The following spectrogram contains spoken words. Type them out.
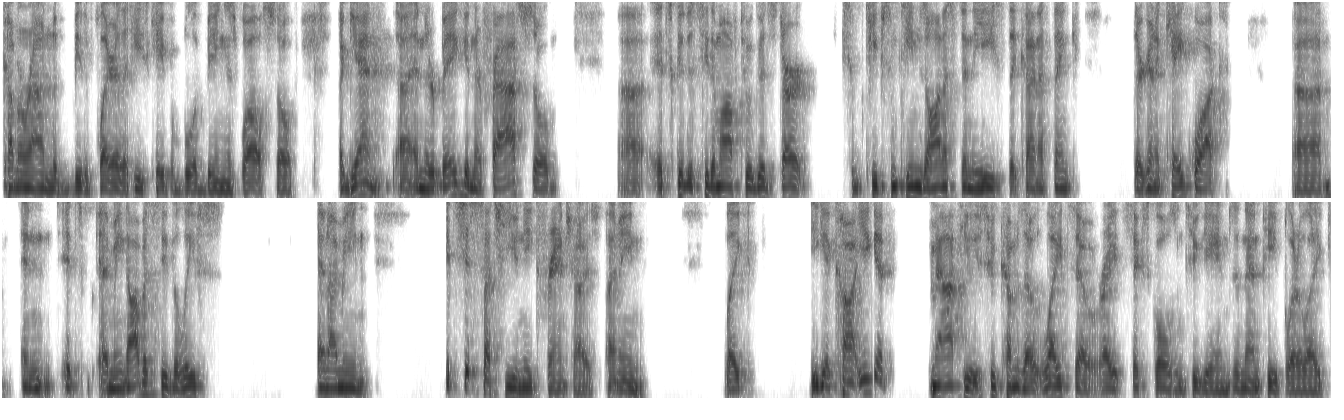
come around to be the player that he's capable of being as well. So again, uh, and they're big and they're fast, so uh, it's good to see them off to a good start. Some, keep some teams honest in the East that kind of think they're going to cakewalk uh, and it's, I mean, obviously the Leafs, and I mean, it's just such a unique franchise. I mean, like you get caught, you get Matthews who comes out lights out, right? Six goals in two games, and then people are like,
